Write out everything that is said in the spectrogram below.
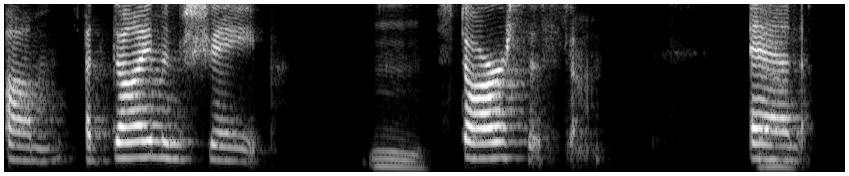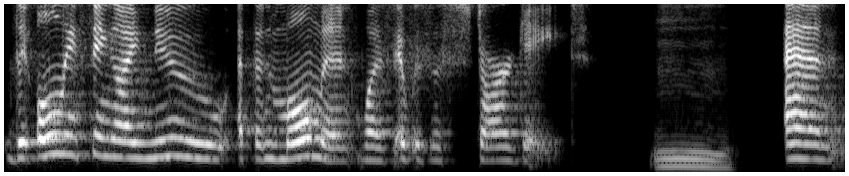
um, a diamond shape Mm, star system. Yeah. And the only thing I knew at the moment was it was a stargate. mm, and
